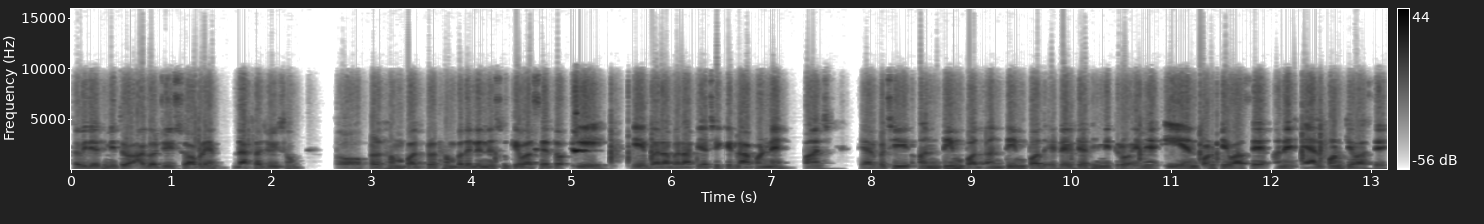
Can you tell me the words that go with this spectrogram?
તો વિદ્યાર્થી મિત્રો, આગળ જોઈશું આપણે, દાખલા જોઈશું. તો પ્રથમ પદ પ્રથમ પદ એટલે શું કહેવાશે? તો એ એ બરાબર આપ્યા છે કેટલા આપણને? પાંચ. ત્યાર પછી અંતિમ પદ અંતિમ પદ એટલે વિદ્યાર્થી મિત્રો એને એન પણ કહેવાશે અને એલ પણ કહેવાશે.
